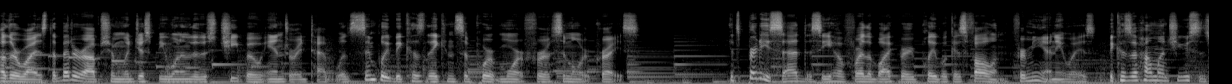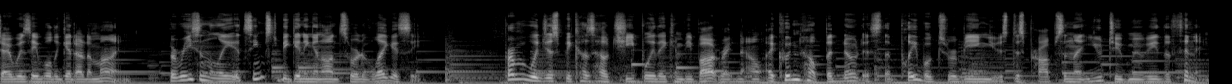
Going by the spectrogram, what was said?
Otherwise, the better option would just be one of those cheapo Android tablets simply because they can support more for a similar price. It's pretty sad to see how far the BlackBerry Playbook has fallen, for me anyways, because of how much usage I was able to get out of mine, but recently it seems to be getting an odd sort of legacy. Probably just because how cheaply they can be bought right now, I couldn't help but notice that playbooks were being used as props in that YouTube movie, The Thinning.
